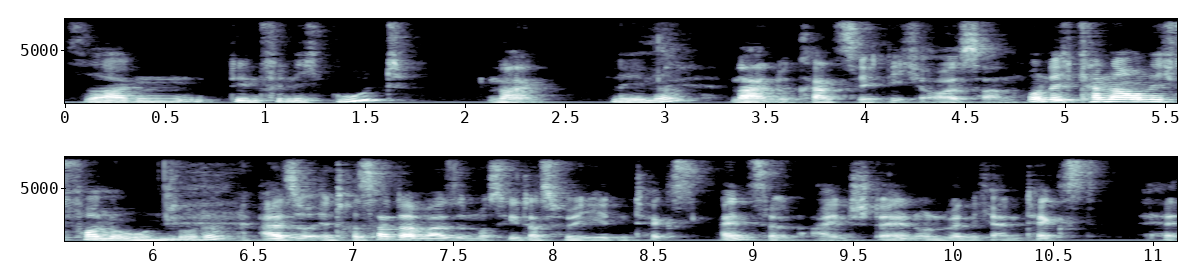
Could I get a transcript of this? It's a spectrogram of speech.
sagen, den finde ich gut? Nein, Nee, ne? nein, du kannst dich nicht äußern. Und ich kann auch nicht followen, oder? Also interessanterweise muss ich das für jeden Text einzeln einstellen und wenn ich einen Text äh,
